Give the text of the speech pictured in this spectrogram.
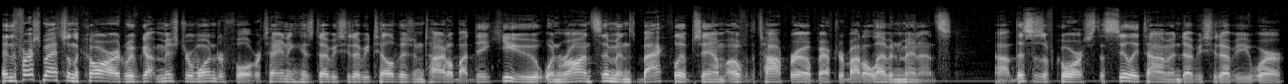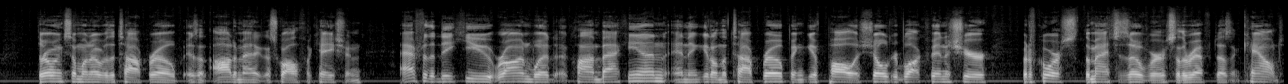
In the first match on the card, we've got Mr. Wonderful retaining his WCW television title by DQ when Ron Simmons backflips him over the top rope after about 11 minutes. Uh, this is, of course, the silly time in WCW where throwing someone over the top rope is an automatic disqualification. After the DQ, Ron would climb back in and then get on the top rope and give Paul a shoulder block finisher. But of course, the match is over, so the ref doesn't count.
